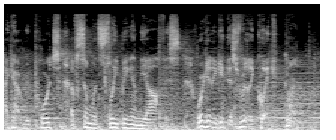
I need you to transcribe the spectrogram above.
I got reports of someone sleeping in the office. We're gonna get this really quick. Come on.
